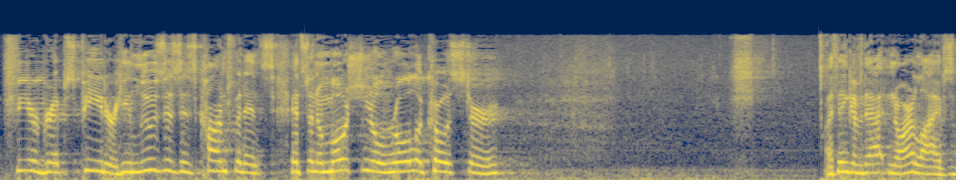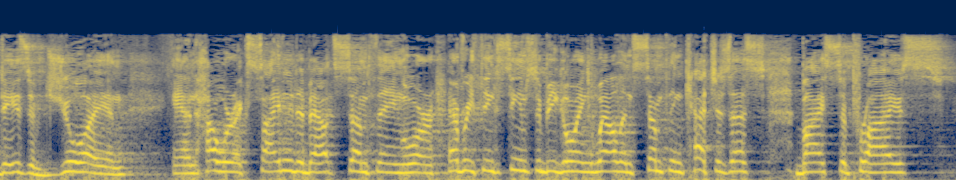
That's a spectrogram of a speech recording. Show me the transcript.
Fear grips Peter. He loses his confidence. It's an emotional roller coaster. I think of that in our lives days of joy and, and how we're excited about something or everything seems to be going well and something catches us by surprise.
